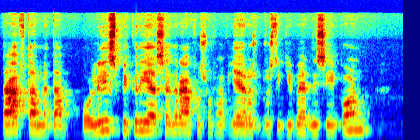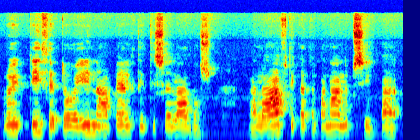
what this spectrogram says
Ταύτα με τα πολύς σπικρία σε γράφος ο Φαβιέρος μπρος στην κυβέρνηση λοιπόν, προητίθετο ή να απέλθει της Ελλάδος. Αλλά αυτή κατ' επανάληψη, πα,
